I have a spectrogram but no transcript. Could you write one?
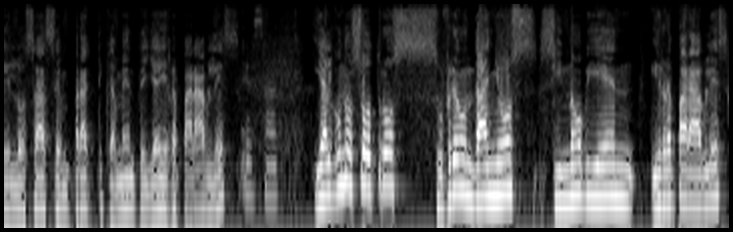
que los hacen prácticamente ya irreparables. Exacto. Y algunos otros sufrieron daños, si no bien irreparables,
